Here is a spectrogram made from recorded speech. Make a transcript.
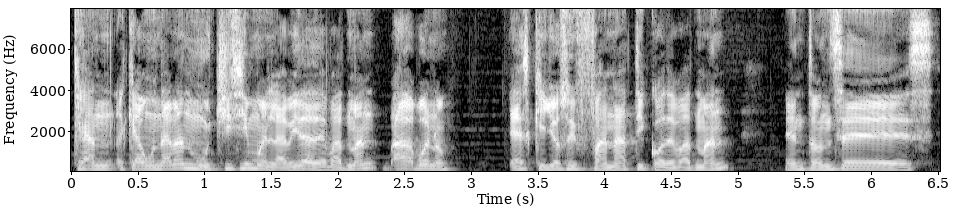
que, que aunaran muchísimo en la vida de Batman. Ah, bueno, es que yo soy fanático de Batman, entonces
